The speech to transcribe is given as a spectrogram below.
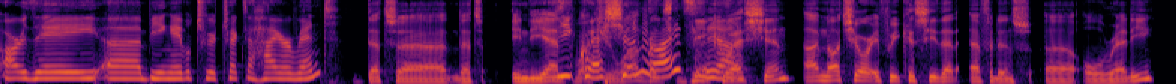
are they being able to attract a higher rent? That's uh, that's in the end The what question, you want. That's right? The Yeah. question. I'm not sure if we can see that evidence uh, already.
